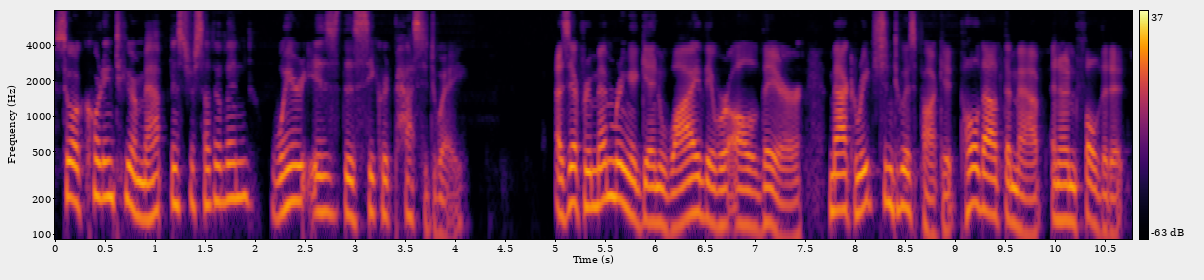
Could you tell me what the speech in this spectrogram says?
so, according to your map, Mr. Sutherland, where is the secret passageway? As if remembering again why they were all there, Mack reached into his pocket, pulled out the map, and unfolded it.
